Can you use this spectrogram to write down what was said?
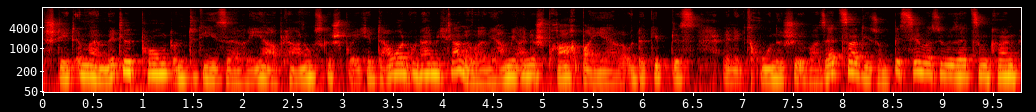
steht immer im Mittelpunkt und diese Reha-Planungsgespräche dauern unheimlich lange, weil wir haben ja eine Sprachbarriere und da gibt es elektronische Übersetzer, die so ein bisschen was übersetzen können.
